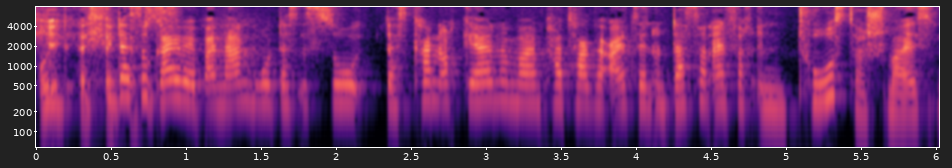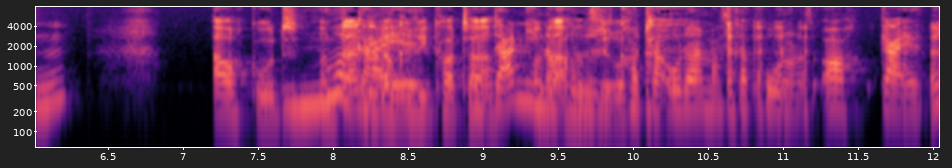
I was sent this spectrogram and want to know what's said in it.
Und ich finde das so geil, weil Bananenbrot, das ist so, das kann auch gerne mal ein paar Tage alt sein und das dann einfach in den Toaster schmeißen. Auch gut. Nur und dann geil. die Nocke Ricotta. Und dann die Ahornsirup. Ricotta oder Mascarpone oder so. Oh, geil.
